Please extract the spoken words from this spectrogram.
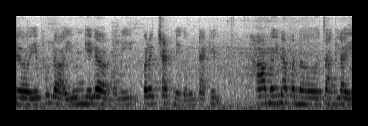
हे फुलं येऊन गेल्यावर मग मी परत छाटणी करून टाकेल. हा महिना पण चांगला आहे.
